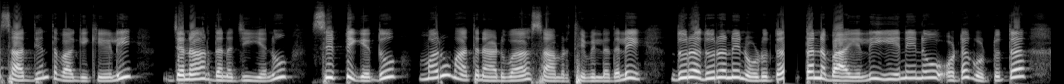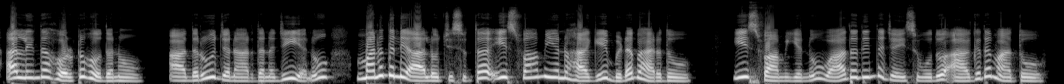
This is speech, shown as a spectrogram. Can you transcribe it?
ಸಾಧ್ಯಂತವಾಗಿ ಕೇಳಿ ಜನಾರ್ದನಜೀಯನು ಸಿಟ್ಟಿಗೆದ್ದು ಮರು ಮಾತನಾಡುವ ಸಾಮರ್ಥ್ಯವಿಲ್ಲದಲೇ ದುರದುರನೆ ನೋಡುತ್ತಾ ತನ್ನ ಬಾಯಲ್ಲಿ ಏನೇನೋ ಒಟಗೊಟ್ಟುತ್ತಾ ಅಲ್ಲಿಂದ ಹೊರಟು ಹೋದನು. ಆದರೂ ಜನಾರ್ದನಜೀಯನು ಮನದಲ್ಲಿ ಆಲೋಚಿಸುತ್ತಾ ಈ ಸ್ವಾಮಿಯನ್ನು ಹಾಗೆ ಬಿಡಬಾರದು. ಈ ಸ್ವಾಮಿಯನ್ನು ವಾದದಿಂದ ಜಯಿಸುವುದು ಆಗದ ಮಾತು.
